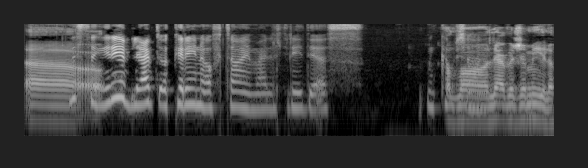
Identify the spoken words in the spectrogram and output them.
آه لسه قريب لعبت Ocarina of Time على 3DS الله شهر. لعبة جميلة.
